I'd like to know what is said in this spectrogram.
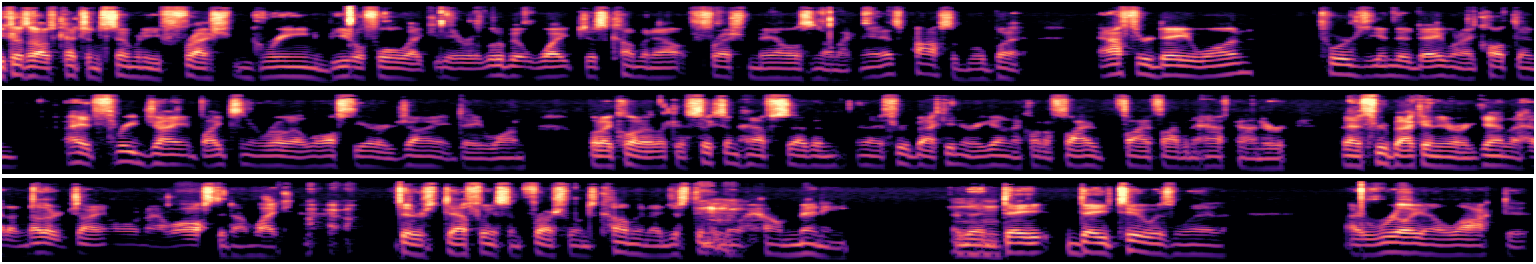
because I was catching so many fresh, green, beautiful, like they were a little bit white just coming out, fresh males. And I'm like, man, it's possible. But after day one, towards the end of the day, when I caught them, I had three giant bites in a row. I lost the other giant day one, but I caught it like a six and a half, seven, and I threw back in there again. And I caught a five, five, five and a half pounder. Then I threw back in there again. I had another giant one. And I lost it. I'm like, wow. there's definitely some fresh ones coming. I just didn't know how many. And mm-hmm. then day day two is when I really unlocked it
